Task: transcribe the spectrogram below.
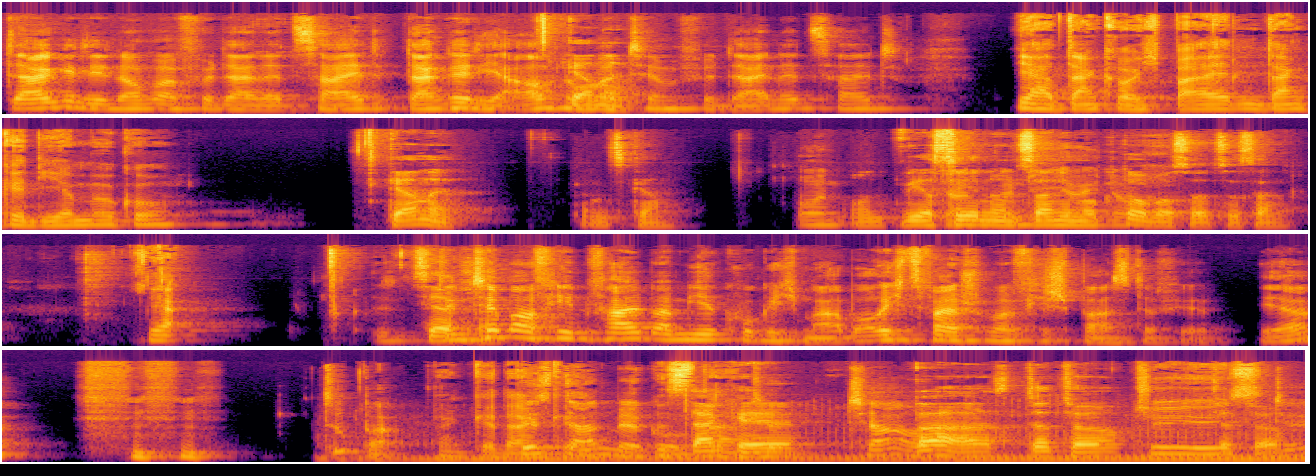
danke dir nochmal für deine Zeit. Danke dir auch nochmal, Tim, für deine Zeit. Ja, danke euch beiden. Danke dir, Mirko. Gerne, ganz gern. Und, und wir sehen uns dann im Oktober sozusagen. Ja. Sehr Den Tipp auf jeden Fall, bei mir gucke ich mal. Aber euch zwei schon mal viel Spaß dafür. Ja? Super. danke, danke. Bis dann, Mirko. Bis danke. Ciao. Spaß. Ciao, ciao. Tschüss. Ciao, ciao.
